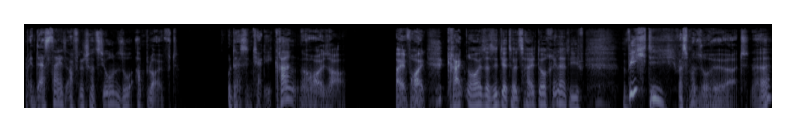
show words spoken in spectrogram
wenn das da jetzt auf den Stationen so abläuft, und das sind ja die Krankenhäuser, mein Freund, Krankenhäuser sind ja zurzeit doch relativ wichtig, was man so hört. Ne?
